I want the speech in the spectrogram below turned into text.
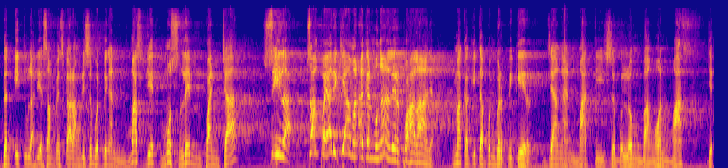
Dan itulah dia sampai sekarang disebut dengan Masjid Muslim Pancasila. Sampai hari kiamat akan mengalir pahalanya maka kita pun berpikir jangan mati sebelum bangun masjid.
